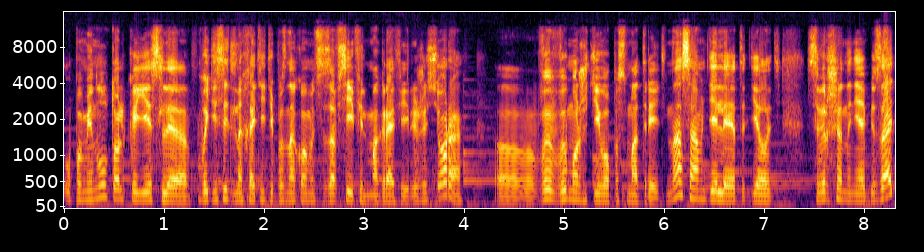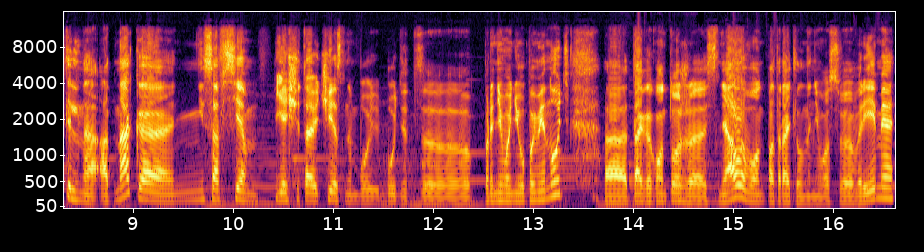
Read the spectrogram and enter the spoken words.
упомянул только если вы действительно хотите познакомиться за всей фильмографией режиссера, э, вы, вы можете его посмотреть. На самом деле это делать совершенно не обязательно, однако не совсем, я считаю, честным будет э, про него не упомянуть, э, так как он тоже снял его, он потратил на него свое время,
